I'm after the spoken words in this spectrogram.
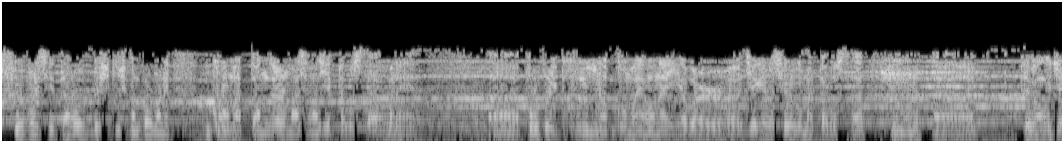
শুয়ে পড়েছি। তারও বেশ কিছুক্ষণ পর মানে ঘুম আর তন্দ্রার মাঝামাঝি একটা অবস্থা মানে আহ, পুরোপুরি ঘুমিয়েও ঘুমায়ও নাই আবার জেগে বসে এরকম একটা অবস্থা। আহ, এবং ওই যে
